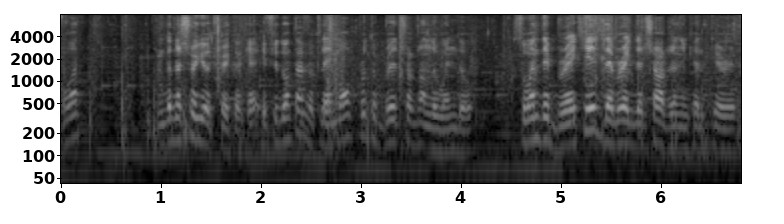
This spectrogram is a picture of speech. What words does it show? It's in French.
What? I'm gonna show you a trick, okay? If you don't have a claymore, put a bridge charge on the window. So when they break it, they break the charge and you can hear it.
